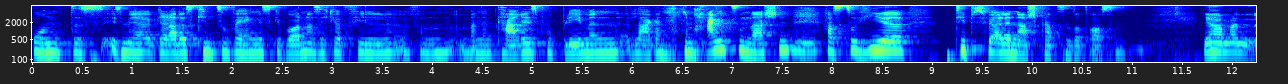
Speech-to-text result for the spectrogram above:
Und das ist mir gerade als Kind zum Verhängnis geworden. Also ich glaube, viel von meinen Karies-Problemen lag an meinem Hang zum Naschen. Mhm. Hast du hier Tipps für alle Naschkatzen da draußen? Ja, man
